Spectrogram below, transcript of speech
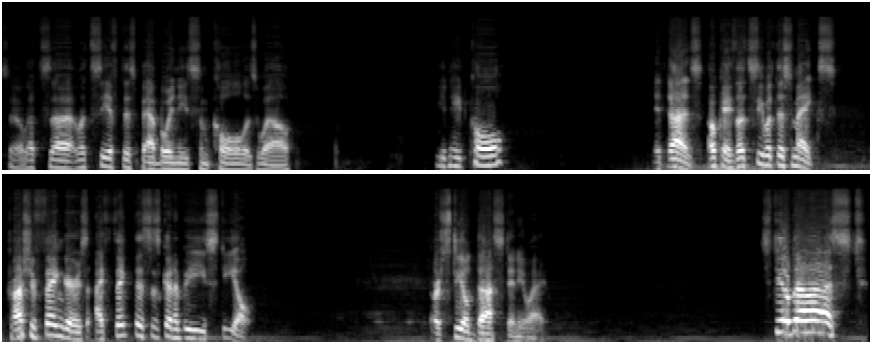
So let's uh, let's see if this bad boy needs some coal as well. You need coal? It does. Okay, let's see what this makes. Cross your fingers. I think this is going to be steel. Or steel dust, anyway. Steel dust!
